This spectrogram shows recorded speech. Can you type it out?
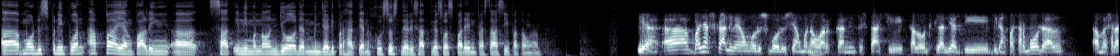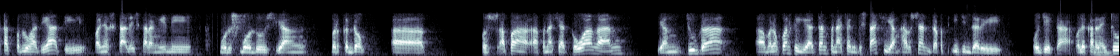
uh, modus penipuan apa yang paling uh, saat ini menonjol dan menjadi perhatian khusus dari Satgas Waspada Investasi, Pak Tongam? Iya, uh, banyak sekali memang modus-modus yang menawarkan investasi. Kalau kita lihat di bidang pasar modal, uh, masyarakat perlu hati-hati. Banyak sekali sekarang ini modus-modus yang berkedok uh, apa penasihat keuangan yang juga uh, melakukan kegiatan penasihat investasi yang harusnya dapat izin dari OJK. Oleh karena hmm. itu,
